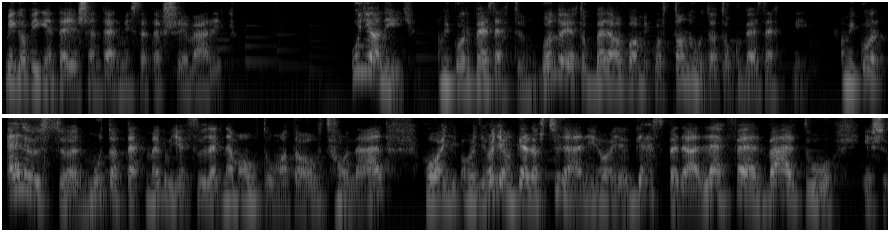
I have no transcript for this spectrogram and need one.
még a végén teljesen természetessé válik. Ugyanígy, amikor vezetünk, gondoljatok bele abba, amikor tanultatok vezetni amikor először mutatták meg, ugye főleg nem automata autónál, hogy, hogy hogyan kell azt csinálni, hogy gázpedál le, fel, váltó, és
